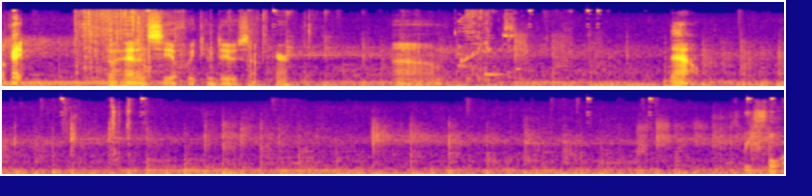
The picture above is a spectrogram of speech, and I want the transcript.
Okay, go ahead and see if we can do something here. Um, now, three, four.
